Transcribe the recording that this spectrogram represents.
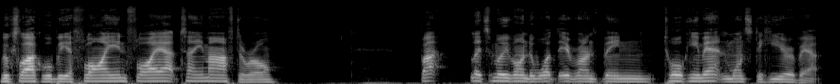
Looks like we'll be a fly in, fly out team after all. But let's move on to what everyone's been talking about and wants to hear about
